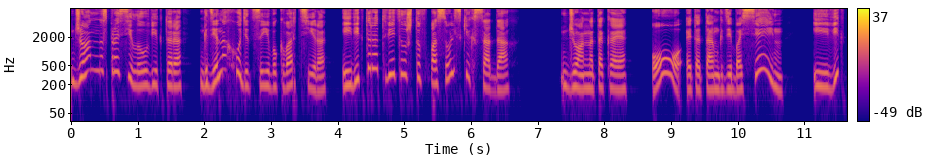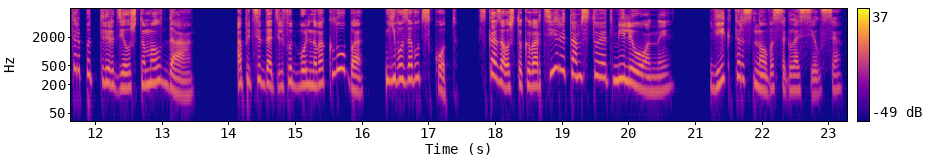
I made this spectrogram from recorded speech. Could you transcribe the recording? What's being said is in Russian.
Джоанна спросила у Виктора, где находится его квартира, и Виктор ответил, что в посольских садах. Джоанна такая, «О, это там, где бассейн?» И Виктор подтвердил, что, мол, да. А председатель футбольного клуба, его зовут Скотт, сказал, что квартиры там стоят миллионы. Виктор снова согласился.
